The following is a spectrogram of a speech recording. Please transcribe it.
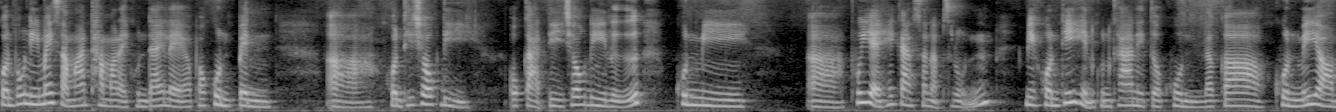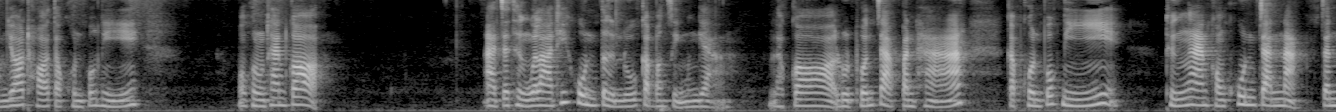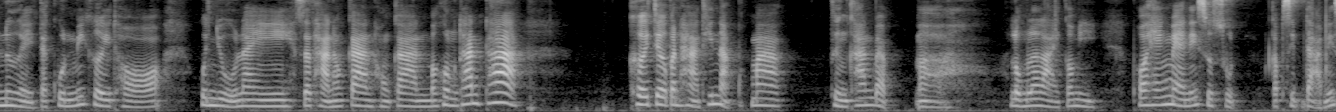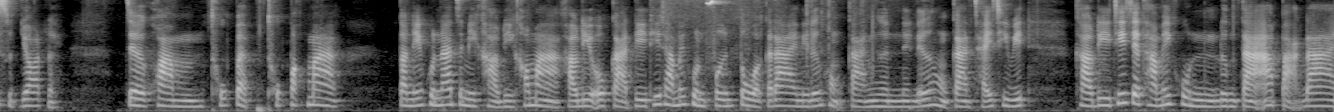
คนพวกนี้ไม่สามารถทำอะไรคุณได้แล้ว เพราะคุณเป็นคนที่โชคดี โอกาสดีโชคดีหรือคุณมีผู้ใหญ่ให้การสนับสนุน มีคนที่เห็นคุณค่าในตัวคุณ แล้วก็คุณไม่ยอมย่อท้อต่อคนพวกนี้บางคนงท่านก็ อาจจะถึงเวลาที่คุณตื่นรู้กับบางสิ่งบางอย่าง แล้วก็หลุดพ้นจากปัญหากับคนพวกนี้ ถึงงานของคุณจะหนักจะเหนื่อย แต่คุณไม่เคยท้อคุณอยู่ในสถานการณ์ของการบางคนงท่านถ้า เคยเจอปัญหาที่หนักมากๆถึงขั้นแบบล้มละลายก็มี เพราะแฮงก์แมนนี่สุด กับสิบดาบนี่สุดยอดเลย เจอความทุกข์แบบทุกข์มาก ๆ ตอนนี้คุณน่าจะมีข่าวดีเข้ามา ข่าวดีโอกาสดีที่ทำให้คุณฟื้นตัวก็ได้ ในเรื่องของการเงินในเรื่องของการใช้ชีวิต ข่าวดีที่จะทำให้คุณลืมตาอ้าปากได้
